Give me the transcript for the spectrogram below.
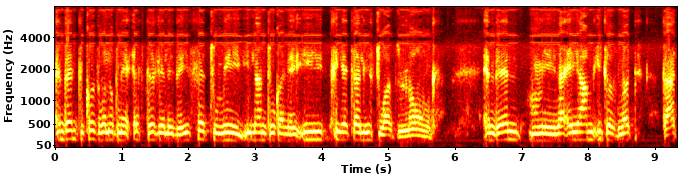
and then because kaloku ne esibhedlele they said to me ilanto kane i theater list was long and then mina eyam it was not that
